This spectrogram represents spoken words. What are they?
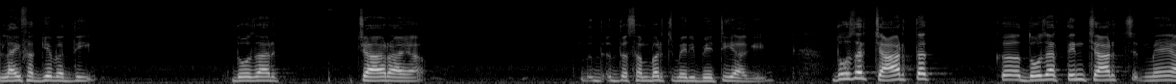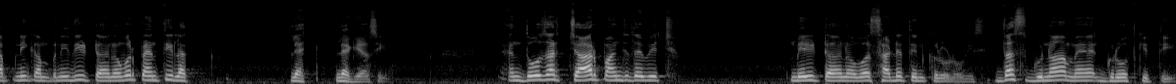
ਲਾਈਫ ਅੱਗੇ ਵਧੀ 2004 ਆਇਆ, ਦ- ਦ- ਦਸੰਬਰ ਚ ਮੇਰੀ ਬੇਟੀ ਆ ਗਈ। 2004 ਤੱਕ 2003 4 ਚ ਮੈਂ ਆਪਣੀ ਕੰਪਨੀ ਦੀ ਟਰਨਓਵਰ 35 ਲੱਖ ਲੈ ਗਿਆ ਸੀ। ਐਂਡ 2004 5 ਦੇ ਵਿੱਚ ਮੇਰੀ ਟਰਨਓਵਰ 3.5 ਕਰੋੜ ਹੋ ਗਈ ਸੀ। 10 ਗੁਣਾ ਮੈਂ ਗਰੋਥ ਕੀਤੀ।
